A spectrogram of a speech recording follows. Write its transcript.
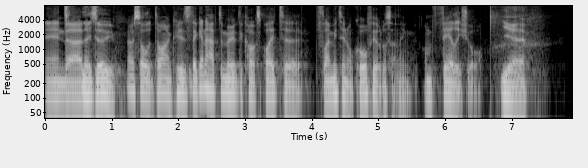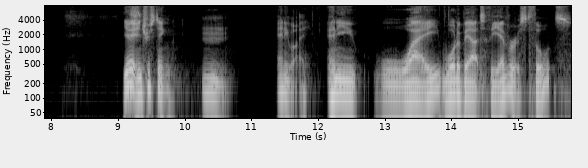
and uh, they do? no solid time because they're going to have to move the Cox Plate to Flemington or Caulfield or something. I'm fairly sure. Yeah, yeah. Interesting. Anyway, Anyway, what about the Everest thoughts?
